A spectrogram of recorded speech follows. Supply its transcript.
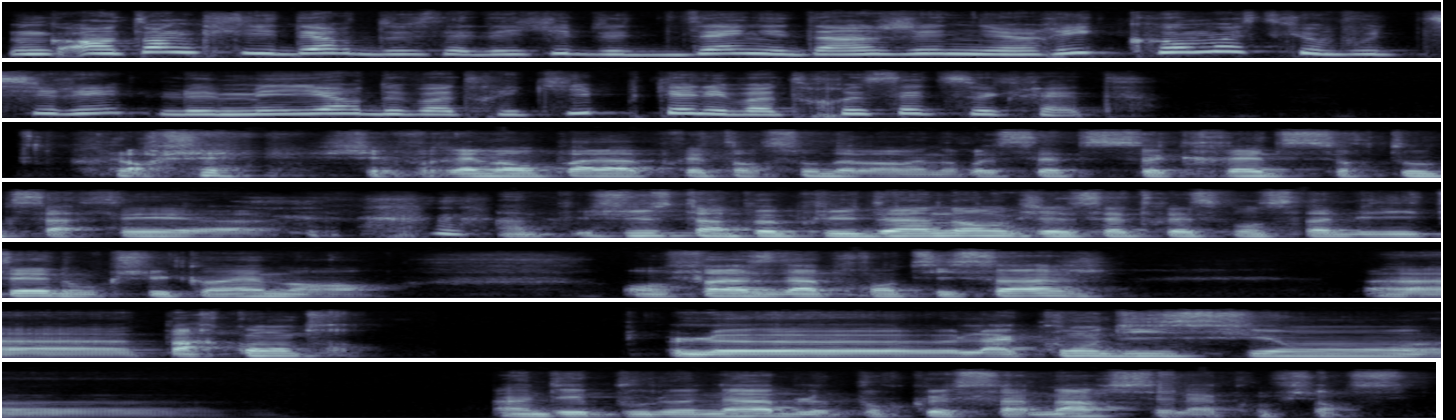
Donc, en tant que leader de cette équipe de design et d'ingénierie, comment est-ce que vous tirez le meilleur de votre équipe? Quelle est votre recette secrète? Alors, j'ai vraiment pas la prétention d'avoir une recette secrète, surtout que ça fait euh, juste un peu plus d'un an que j'ai cette responsabilité, donc je suis quand même en, phase d'apprentissage. Euh, par contre, la condition euh, indéboulonnable pour que ça marche, c'est la confiance.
